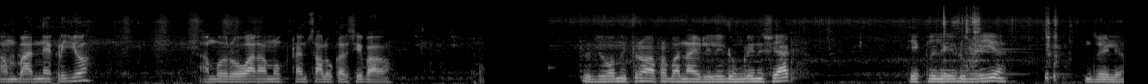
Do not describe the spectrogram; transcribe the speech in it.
આમ બહાર નીકળી ગયો. આમ રોવાના અમુક ટાઈમ ચાલુ કરશે ભાવ. તો જુઓ મિત્રો, આપણે બનાવી લીલી ડુંગળીનું શાક. એકલી લીલી ડુંગળી જોઈ લો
